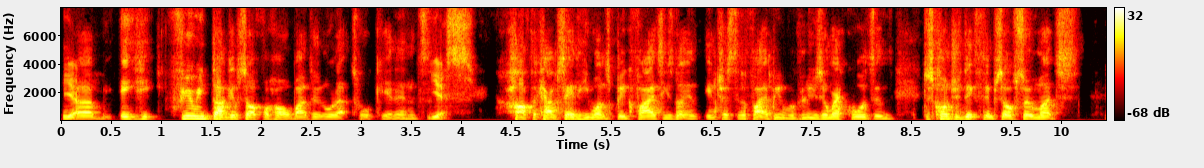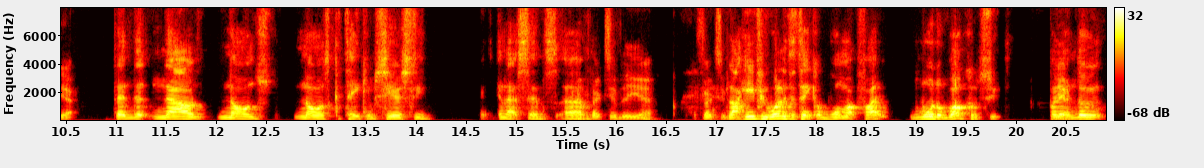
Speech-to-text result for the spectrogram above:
Yeah. Um, he, he- Fury dug himself a hole by doing all that talking and yes, half the camp saying he wants big fights. He's not in- interested in fighting people with losing records and just contradicted himself so much. Yeah. That, that now no one's no one's can take him seriously in that sense. Um, effectively, yeah, effectively. like if he wanted to take a warm up fight, more than welcome to, but then don't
